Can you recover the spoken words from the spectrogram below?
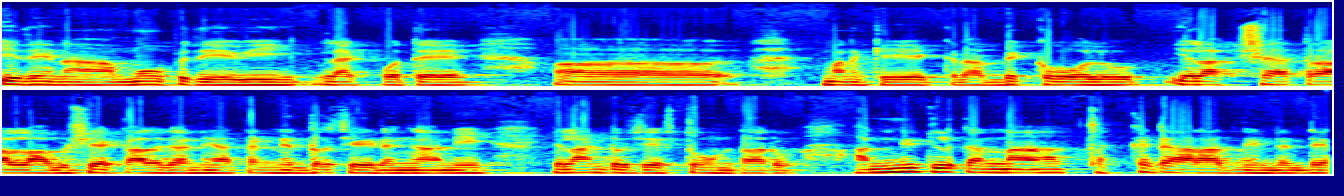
ఏదైనా మోపిదేవి లేకపోతే మనకి ఇక్కడ బిక్కవోలు ఇలా క్షేత్రాల్లో అభిషేకాలు కానీ అక్కడ నిద్ర చేయడం కానీ ఇలాంటివి చేస్తూ ఉంటారు. అన్నిటికన్నా చక్కటి ఆరాధన ఏంటంటే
